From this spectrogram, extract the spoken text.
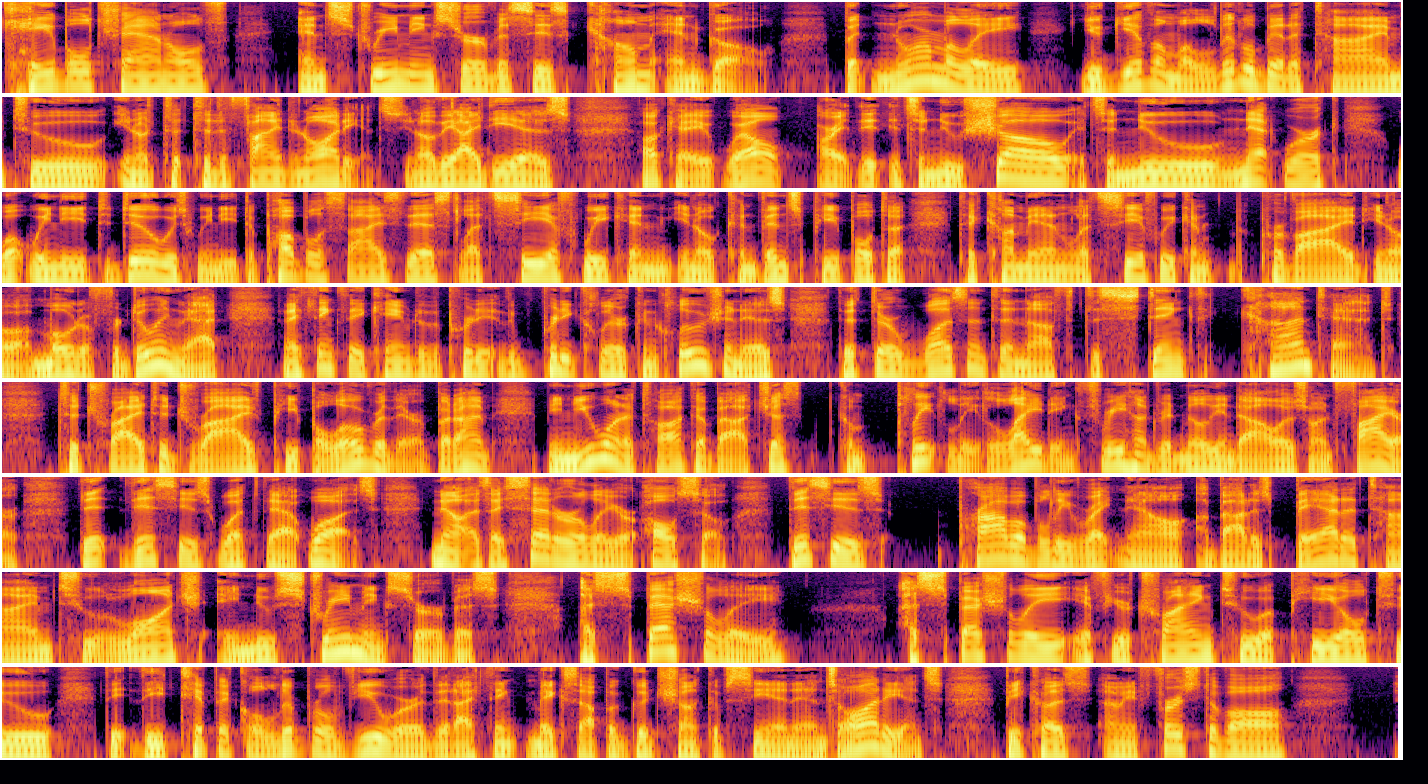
cable channels and streaming services come and go but normally you give them a little bit of time to you know to, to find an audience. You know the idea is okay well all right it, it's a new show it's a new network. What we need to do is we need to publicize this. Let's see if we can you know convince people to to come in. Let's see if we can provide you know a motive for doing that. And i think they came to the pretty the pretty clear conclusion is that there wasn't enough distinct content to try to drive people over there. But i'm i mean you want to talk about just completely lighting 300 million dollars on fire Th- this is what that was. Now, as I said earlier, also, this is probably right now about as bad a time to launch a new streaming service, especially especially if you're trying to appeal to the, the typical liberal viewer that I think makes up a good chunk of CNN's audience. Because, I mean, first of all,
